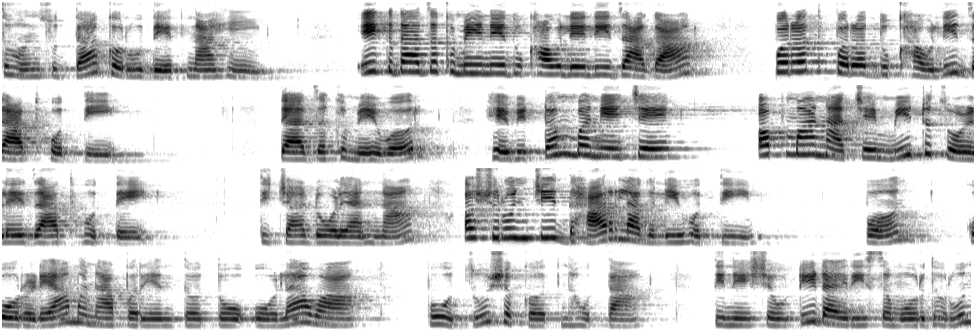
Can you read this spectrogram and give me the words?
सहनसुद्धा करू देत नाही. एकदा जखमेने दुखावलेली जागा परत परत दुखावली जात होती. त्या जखमेवर हे विटंबनेचे अपमानाचे मीठ चोळले जात होते. तिच्या डोळ्यांना अश्रूंची धार लागली होती. पण कोरड्या मनापर्यंत तो ओलावा पोहोचू शकत नव्हता. तिने शेवटी डायरी समोर धरून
